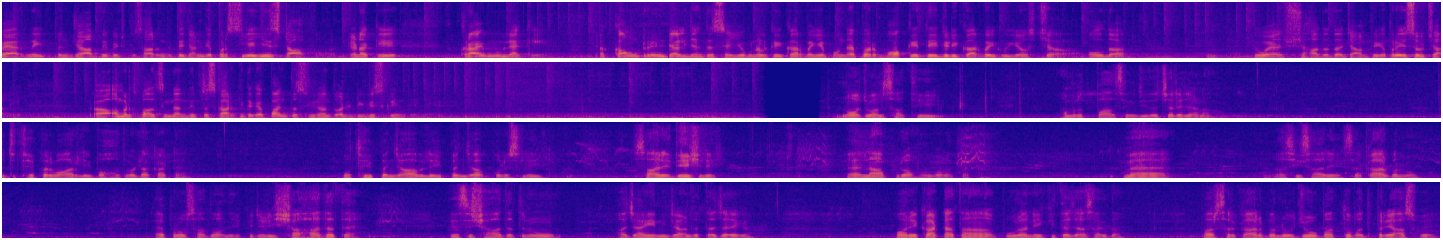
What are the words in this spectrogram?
ਪੈਰ ਨਹੀਂ ਪੰਜਾਬ ਦੇ ਵਿੱਚ ਪਸਾਰਨ ਦਿੱਤੇ ਜਾਣਗੇ ਪਰ ਸੀਆਈਏ ਸਟਾਫ ਜਿਹੜਾ ਕਿ ਕ੍ਰਾਈਮ ਨੂੰ ਲੈ ਕੇ ਕਾਊਂਟਰ ਇੰਟੈਲੀਜੈਂਸ ਦੇ ਸਹਿਯੋਗ ਨਾਲ ਕਈ ਕਾਰਵਾਈਆਂ ਪਾਉਂਦਾ ਪਰ ਮੌਕੇ ਤੇ ਜਿਹੜੀ ਕਾਰਵਾਈ ਹੋਈ ਹੈ ਉਸ 'ਚ ਹੌਲਦਾਰ ਜੋ ਹੈ ਸ਼ਹਾਦਤ ਦਾ ਜਾਮ ਪੀਗਾ ਪਰ ਇਸ ਵਿਚਾਲੇ ਅ, ਅੰਮ੍ਰਿਤਪਾਲ ਸਿੰਘ ਦਾ ਅੰਤਿਮ ਸੰਸਕਾਰ ਕੀਤਾ ਗਿਆ। ਪੰਜ ਤਸਵੀਰਾਂ ਤੁਹਾਡੀ ਟੀਵੀ ਸਕਰੀਨ ਤੇ ਨੇ। ਨੌਜਵਾਨ ਸਾਥੀ ਅੰਮ੍ਰਿਤਪਾਲ ਸਿੰਘ ਜੀ ਦਾ ਚਲੇ ਜਾਣਾ। ਜਿੱਥੇ ਪਰਿਵਾਰ ਲਈ ਬਹੁਤ ਵੱਡਾ ਘਾਟਾ ਹੈ, ਉੱਥੇ ਹੀ ਪੰਜਾਬ ਲਈ, ਪੰਜਾਬ ਪੁਲਿਸ ਲਈ, ਸਾਰੇ ਦੇਸ਼ ਲਈ ਇਹ ਨਾ ਪੂਰਾ ਹੋਣ ਵਾਲਾ ਘਾਟਾ ਮੈਂ, ਅਸੀਂ ਸਾਰੇ ਸਰਕਾਰ ਵੱਲੋਂ ਇਹ ਭਰੋਸਾ ਦਵਾਉਂਦੇ ਹਾਂ ਕਿ ਜਿਹੜੀ ਸ਼ਹਾਦਤ ਹੈ, ਇਸ ਸ਼ਹਾਦਤ ਨੂੰ ਅਜਾਈ ਨਹੀਂ ਜਾਣ ਦਿੱਤਾ ਜਾਏਗਾ। ਔਰ ਇਹ ਘਾਟਾ ਤਾਂ ਪੂਰਾ ਨਹੀਂ ਕੀਤਾ ਜਾ ਸਕਦਾ, ਪਰ ਸਰਕਾਰ ਵੱਲੋਂ ਜੋ ਵੱਧ ਤੋਂ ਵੱਧ ਪ੍ਰਯਾਸ ਹੋਏ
